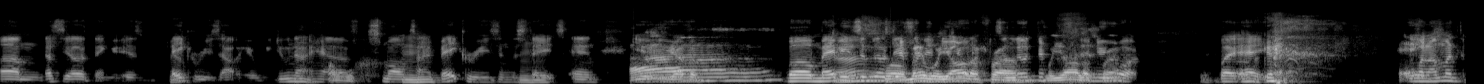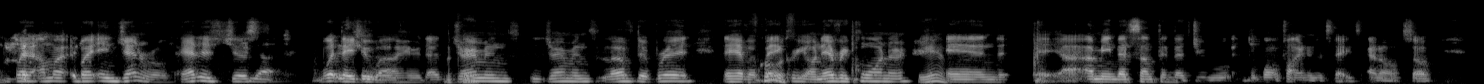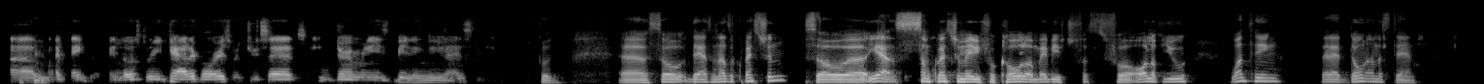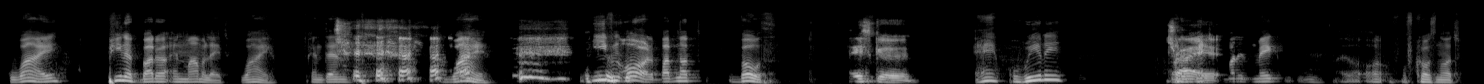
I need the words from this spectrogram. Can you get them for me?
Um, that's the other thing is bakeries out here. We do not mm. have oh. small time mm-hmm. bakeries in the mm-hmm. states, and you, you have a, ah. well, maybe uh, it's a little well, different. Maybe where y'all are from. Where y'all are from. New York. But hey, hey. when I'm a, but I'm a, but in general, that is just. Yeah. What they do out here. That okay. Germans, Germans love their bread. They have a bakery on every corner, yeah. and eh, I mean that's something that you won't find in the states at all. So um, I think in those three categories, what you said, Germany is beating the United States. Good. Uh, so there's another question. So uh, yeah, some question maybe for Cole or maybe for, for all of you. One thing that I don't understand: why peanut butter and marmalade? Why? And then why? Even or, but not both. Tastes good. Hey, really? Try but it. it. But it make, of course not.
